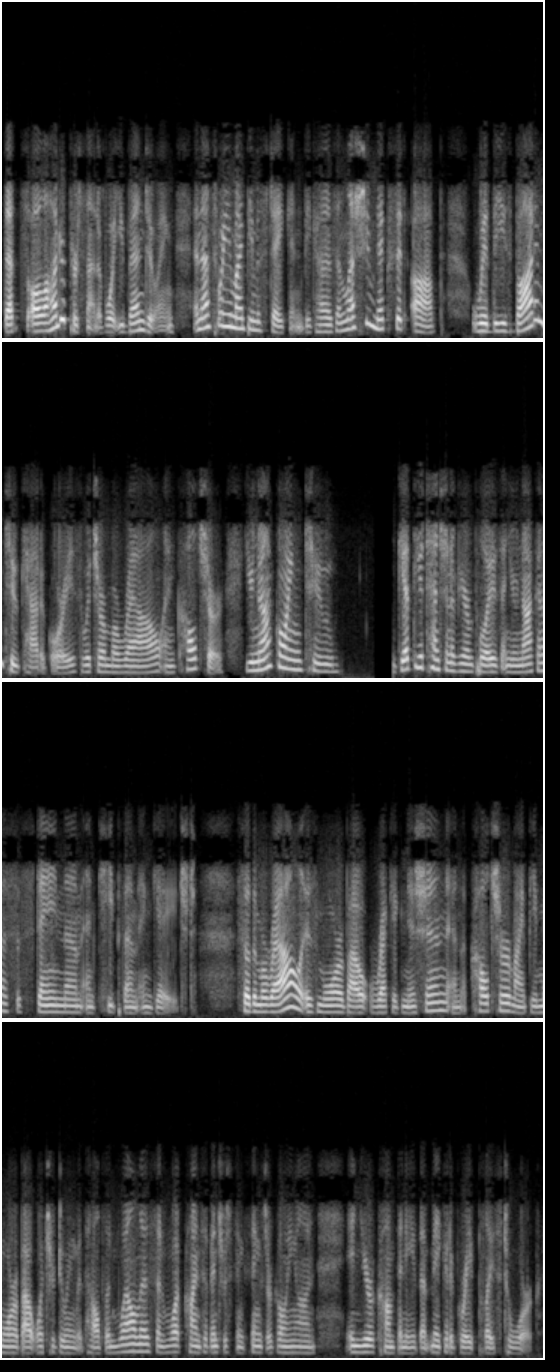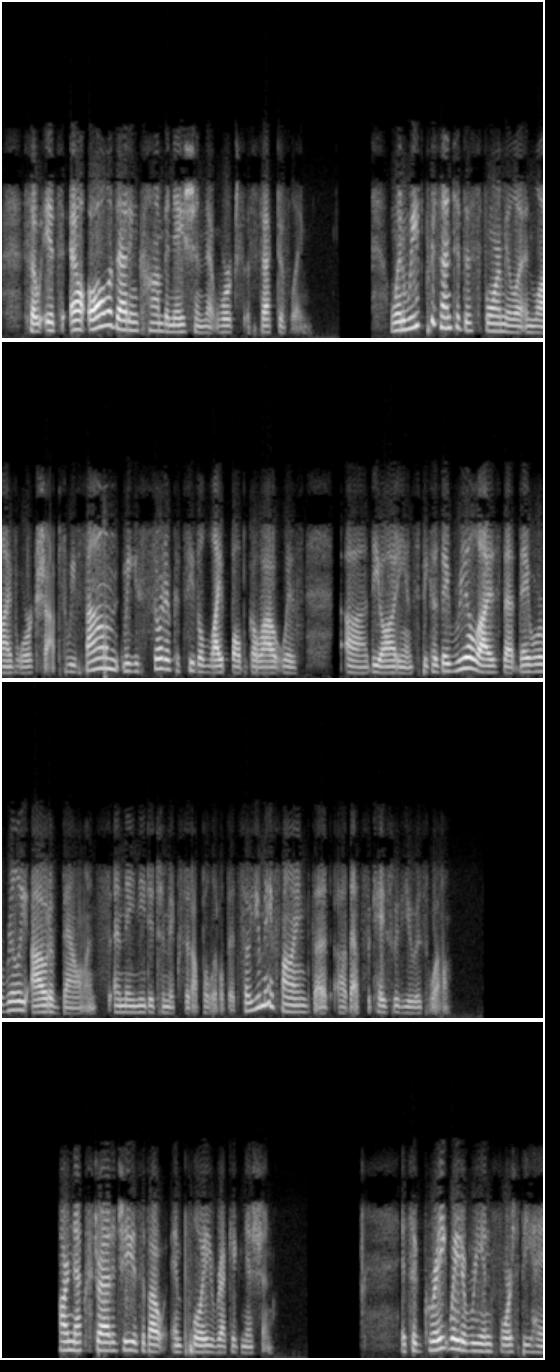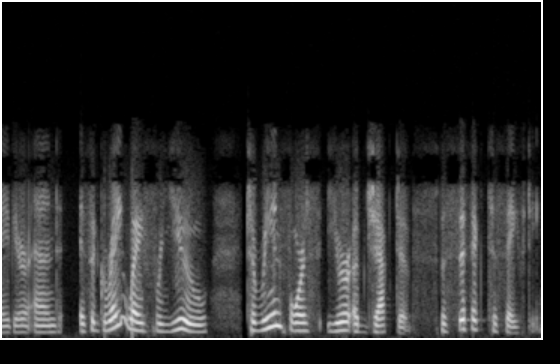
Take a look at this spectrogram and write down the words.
that's all 100% of what you've been doing, and that's where you might be mistaken because unless you mix it up with these bottom two categories, which are morale and culture, you're not going to get the attention of your employees and you're not going to sustain them and keep them engaged. So the morale is more about recognition and the culture might be more about what you're doing with health and wellness and what kinds of interesting things are going on in your company that make it a great place to work. So it's all of that in combination that works effectively. When we've presented this formula in live workshops, we found we sort of could see the light bulb go out with uh, the audience because they realized that they were really out of balance and they needed to mix it up a little bit. So you may find that uh, that's the case with you as well. Our next strategy is about employee recognition. It's a great way to reinforce behavior, and it's a great way for you to reinforce your objectives specific to safety.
